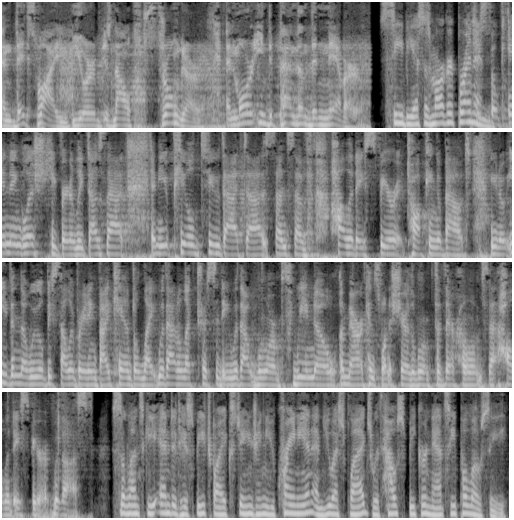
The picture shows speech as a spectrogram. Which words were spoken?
And that's why Europe is now stronger and more independent than ever. CBS's Margaret Brennan. He spoke in English. He rarely does that. And he appealed to that uh, sense of holiday spirit, talking about, you know, even though we will be celebrating by candlelight without electricity, without warmth, we know Americans want to share the warmth of their homes, that holiday spirit with us. Zelensky ended his speech by exchanging Ukrainian and U.S. flags with House Speaker Nancy Pelosi.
